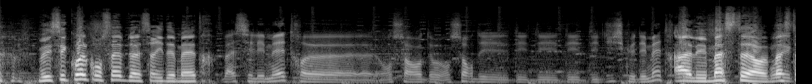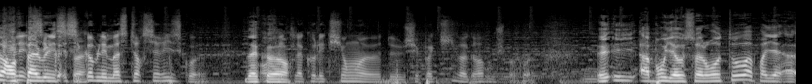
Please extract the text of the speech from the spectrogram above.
Mais c'est quoi le concept de la série des maîtres? Bah, c'est les maîtres, euh, on sort, de- on sort des, des, des, des- des disques des maîtres. Ah quoi. les Masters, Ouais, Master of les- Paris. c'est- comme les Master Series quoi. En D'accord. fait, la collection euh, de je sais pas qui, Vagram ou je sais pas quoi. Et, et- ah bon, il y a Oswald Roto, après il y a euh,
